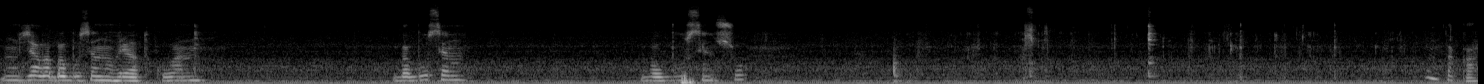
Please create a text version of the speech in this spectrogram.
Ну, Взяла бабусину грядку. ну. Бабусин. Бабусин що? Ну, така.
